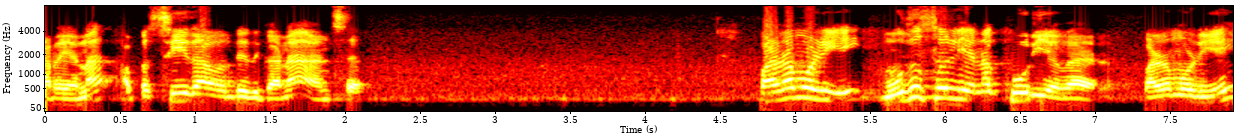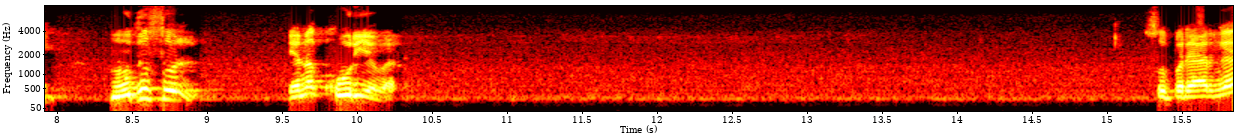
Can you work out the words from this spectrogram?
அரையனார். அப்ப சீதா வந்து இதுக்கான ஆன்சர் பழமொழியை முதுசொல் என கூறியவர். பழமொழியை முதுசொல் என கூறியவர். சூப்பர் யாருங்க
